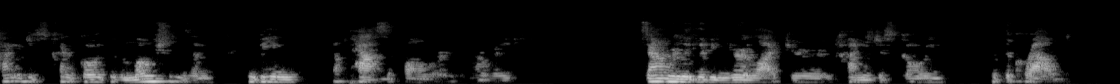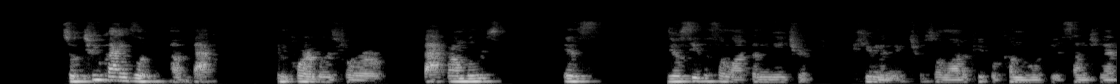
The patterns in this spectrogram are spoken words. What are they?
kind of just kind of going through the motions and being a passive follower, You're not really it's not really living your life. You're kind of just going with the crowd. So two kinds of, of back important beliefs for background beliefs is you'll see this a lot the nature human nature. So a lot of people come with the assumption that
